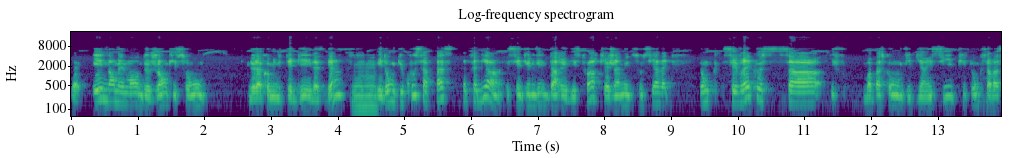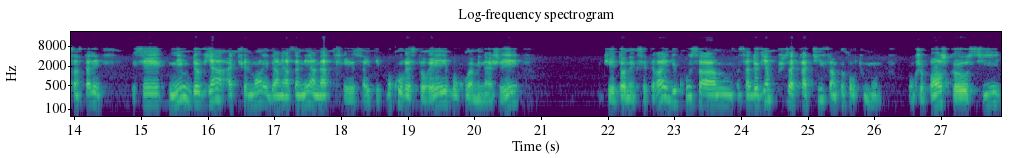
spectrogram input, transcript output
y a énormément de gens qui sont de la communauté gay et lesbienne. Mhm. Et donc, du coup, ça passe très, très bien. C'est une ville d'art et d'histoire qui a jamais de souci avec. Donc, c'est vrai que ça, il faut, parce qu'on vit bien ici, puis donc ça va s'installer. C'est Nîmes devient actuellement les dernières années un attrait. Ça a été beaucoup restauré, beaucoup aménagé, piétonne, etc. Et du coup, ça, ça devient plus attractif un peu pour tout le monde. Donc je pense que aussi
